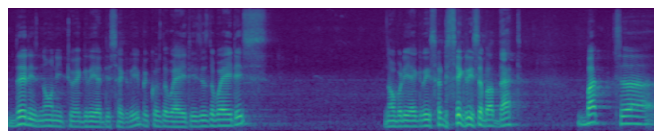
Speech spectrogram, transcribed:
there is no need to agree or disagree because the way it is is the way it is. Nobody agrees or disagrees about that. But uh,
